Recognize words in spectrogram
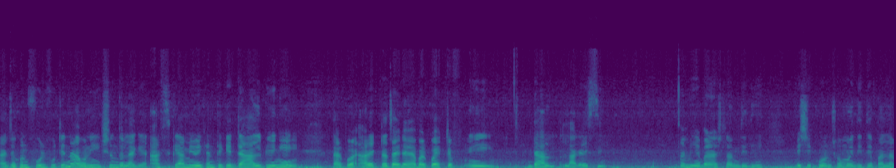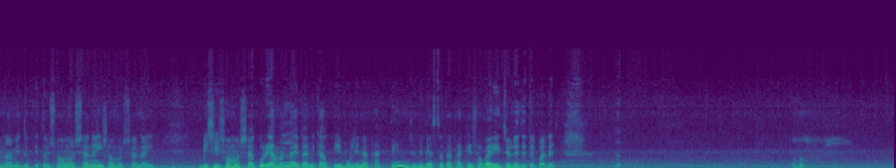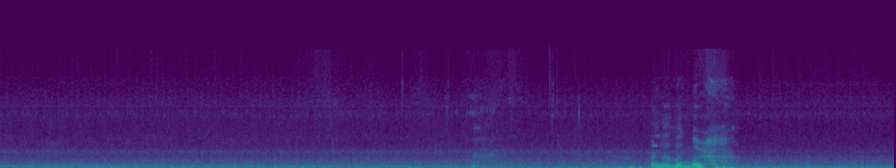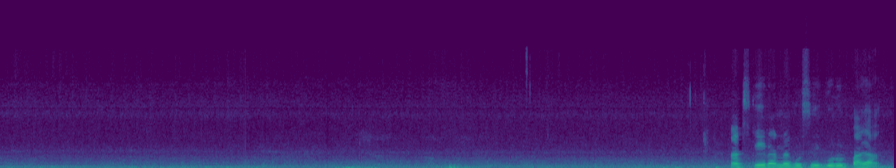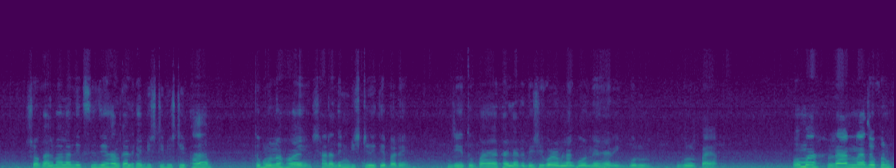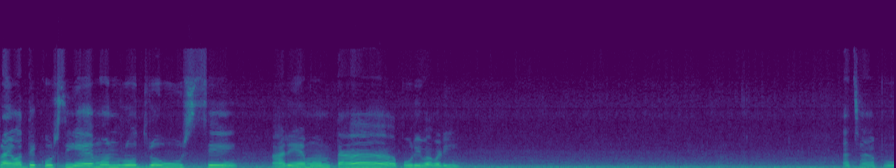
আর যখন ফুল ফুটে না, অনেক সুন্দর লাগে। আজকে আমি ওইখান থেকে ডাল ভেঙে, তারপর আরেকটা জায়গায় আবার কয়েকটা এই ডাল লাগাইছি। আমি এবার আসলাম, দিদি, বেশিক্ষণ সময় দিতে পারলাম না, আমি দুঃখিত, সমস্যা নেই, সমস্যা নাই। বেশি সমস্যা করে আমার লাইফে আমি কাউকেই বলি না থাকতে। যদি ব্যস্ততা থাকে, সবাই চলে যেতে পারে। আল্লাহ আকবর। আজকে রান্না করছি গরুর পায়া। সকালবেলা দেখছি যে হালকা হালকা বৃষ্টি বৃষ্টি ভাব, তো মনে হয় সারাদিন বৃষ্টি হইতে পারে। যেহেতু পায়া খাইলে আর বেশি গরম লাগবো নেহারি গরুর গরুর পায়া। ও মা রান্না যখন প্রায় অর্ধেক করছি, এমন রৌদ্র উঠছে আর এমন তা পরে বাবারি। আচ্ছা আপু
